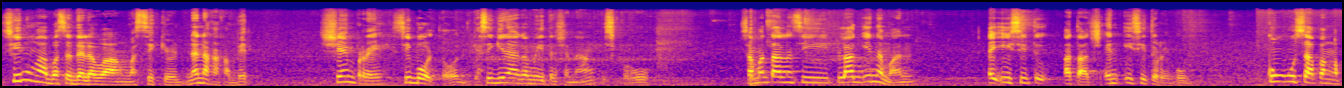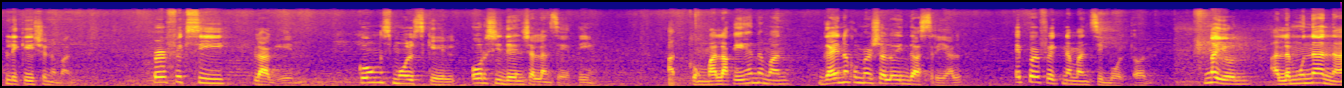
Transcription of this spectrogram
sino nga ba sa dalawa ang mas secured na nakakabit? Siyempre, si bolt-on kasi ginagamitan siya ng screw. Samantalang si plug-in naman ay easy to attach and easy to remove. Kung usapang application naman, perfect si plug-in kung small scale or residential ang setting. At kung malakihan naman, gaya ng commercial o industrial, ay perfect naman si bolt-on. Ngayon, alam mo na na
